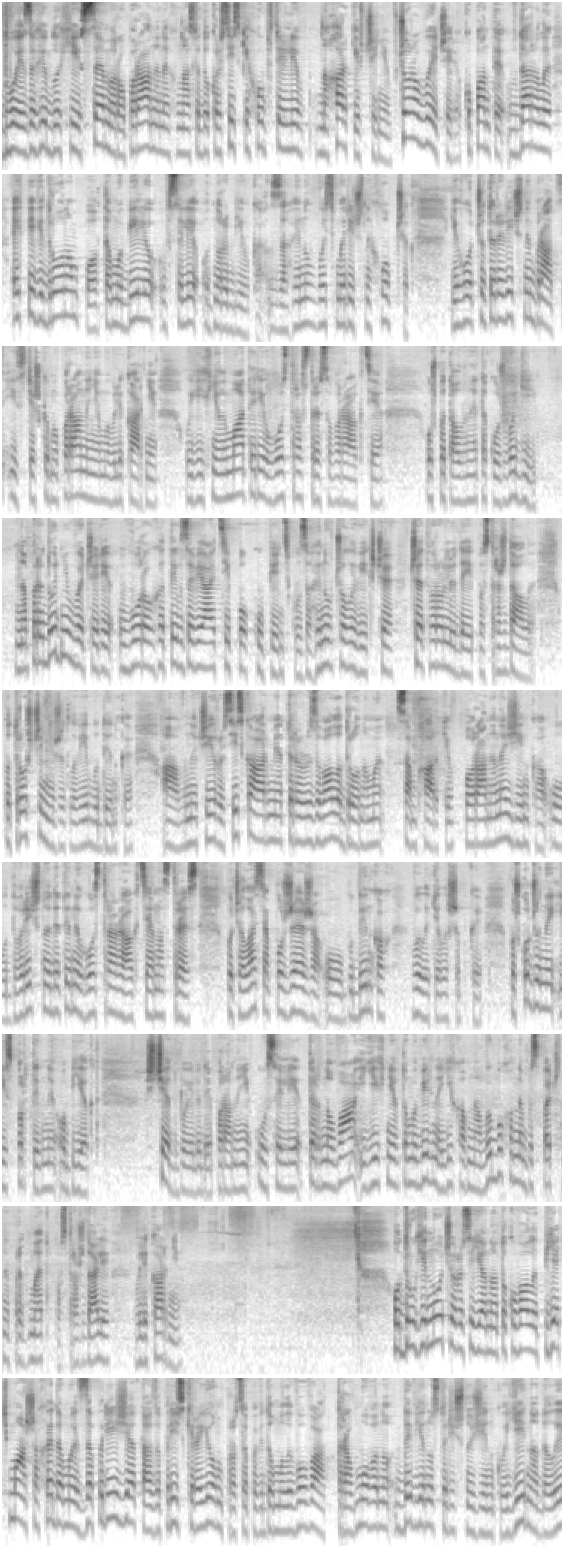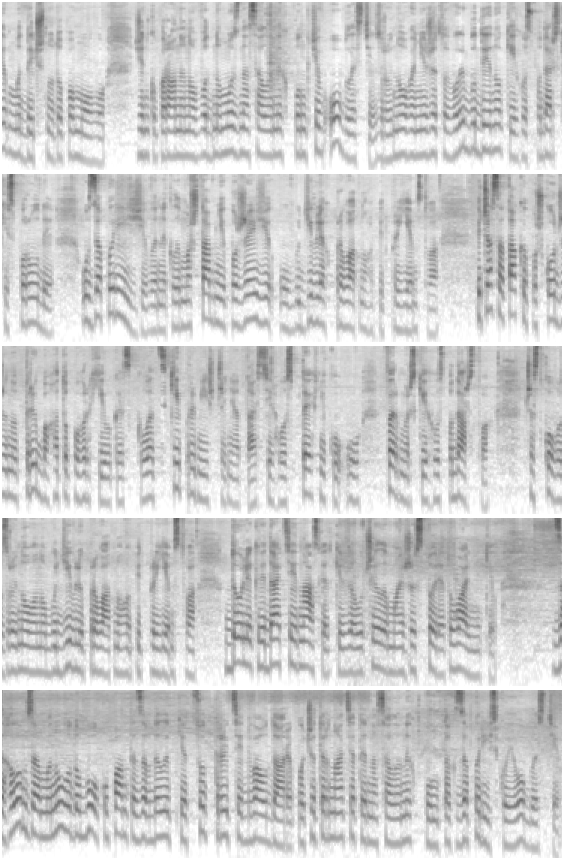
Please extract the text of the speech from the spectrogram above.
Двоє загиблих і семеро поранених внаслідок російських обстрілів на Харківщині. Вчора ввечері окупанти вдарили FPV-дроном по автомобілю в селі Одноробівка. Загинув восьмирічний хлопчик. Його чотирирічний брат із тяжкими пораненнями в лікарні. У їхньої матері гостра стресова реакція. Ушпиталений також водій. Напередодні ввечері ворог гатив з авіації по Куп'янську. Загинув чоловік. Ще четверо людей постраждали. Потрощені житлові будинки. А вночі російська армія тероризувала дронами сам Харків. Поранена жінка. У дворічної дитини гостра реакція на стрес. Почалася пожежа у будинках. Вилетіли шибки. Пошкоджений і спортивний об'єкт. Ще двоє людей поранені у селі Тернова. Їхній автомобіль наїхав на вибухонебезпечний предмет. Постраждалі в лікарні. О другій ночі росіяни атакували п'ятьма шахедами Запоріжжя та Запорізький район. Про це повідомили Вова. Травмовано 90-річну жінку. Їй надали медичну допомогу. Жінку поранено в одному з населених пунктів області. Зруйновані житловий будинок і господарські споруди. У Запоріжжі виникли масштабні пожежі у будівлях приватного підприємства. Під час атаки пошкоджено три багатоповерхівки, складські приміщення та сільгосптехніку у фермерських господарствах. Частково зруйновано будівлю приватного підприємства. До ліквідації наслідків залучили майже 100 рятувальників. Загалом за минулу добу окупанти завдали 532 удари по 14 населених пунктах Запорізької області.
